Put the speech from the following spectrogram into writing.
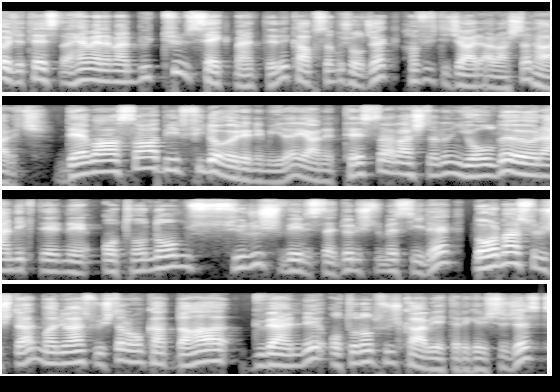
Böylece Tesla hemen hemen bütün segmentleri kapsamış olacak hafif ticari araçlar hariç. Devasa bir filo öğrenimiyle yani Tesla araçlarının yolda öğrendiklerini otonom sürüş verisine dönüştürmesiyle normal sürüşten, manuel sürüşten 10 kat daha güvenli otonom sürüş kabiliyetleri geliştireceğiz.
